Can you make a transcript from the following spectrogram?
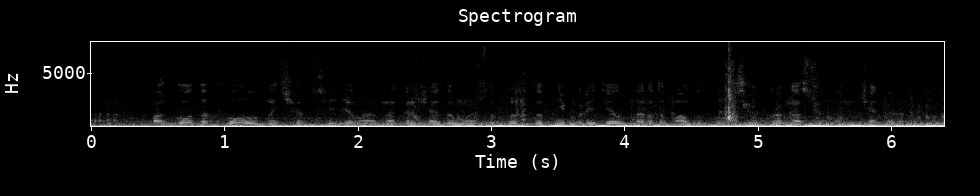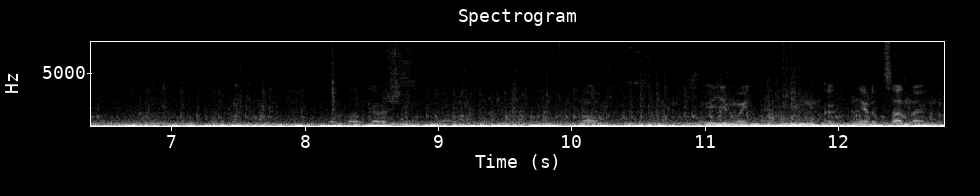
а, погода, холодно, что-то, все дела. Ну, короче, я думаю, что просто кто-то не полетел, народу мало тут было всего, кроме нас что-то, наверное, четверо. Короче, ну, видимо, ему как-то нерационально.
